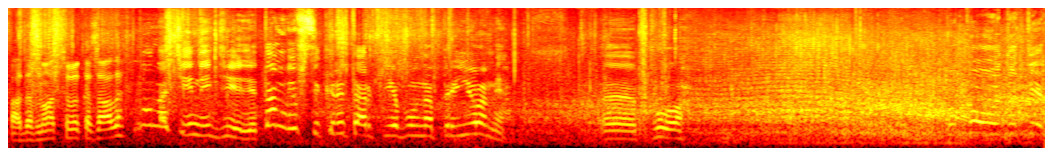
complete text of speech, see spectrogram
А давно це ви казали? Ну, на тій неділі. Там і в секретарки я був на прийомі е, по, по поводу тих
